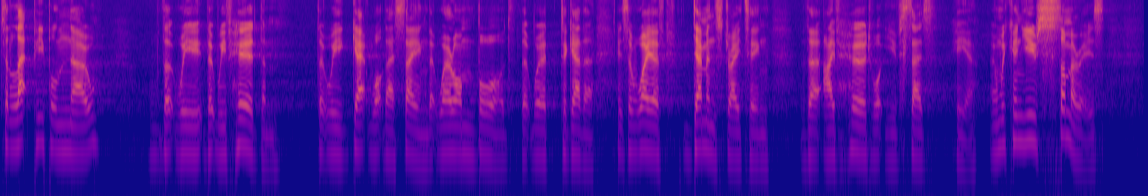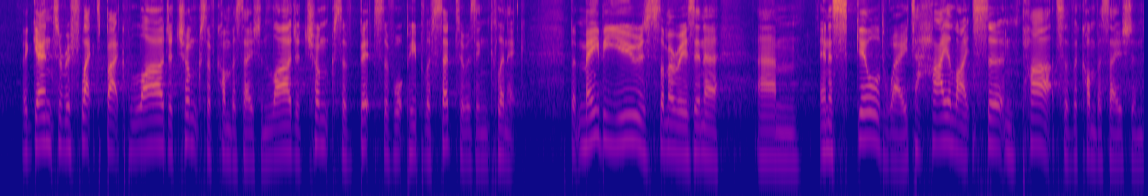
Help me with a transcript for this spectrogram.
to let people know that, we, that we've heard them, that we get what they're saying, that we're on board, that we're together. It's a way of demonstrating that I've heard what you've said here. And we can use summaries, again, to reflect back larger chunks of conversation, larger chunks of bits of what people have said to us in clinic. But maybe use summaries in a, um, in a skilled way to highlight certain parts of the conversation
